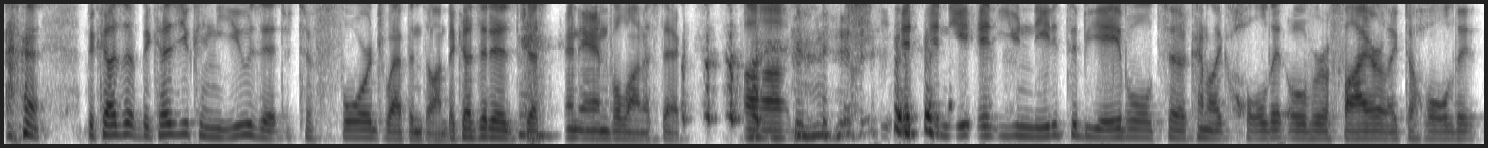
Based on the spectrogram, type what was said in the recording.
because of because you can use it to forge weapons on because it is just an anvil on a stick. Um, it, and it, you needed to be able to kind of like hold it over a fire, like to hold it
